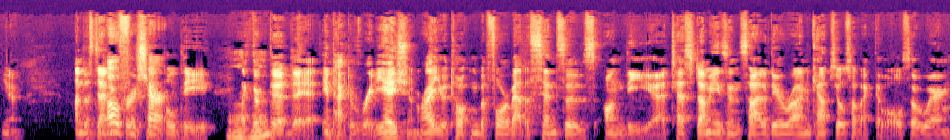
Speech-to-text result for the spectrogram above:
you know, understanding, Oh, for, for sure. example, the like the, the, the impact of radiation, right? You were talking before about the sensors on the uh, test dummies inside of the Orion capsule. So, like, they were also wearing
